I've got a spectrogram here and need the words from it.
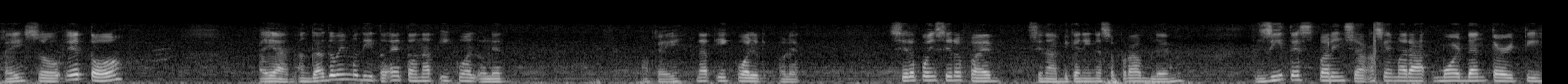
Okay? So, ito, ayan, ang gagawin mo dito, ito, not equal ulit. Okay? Not equal ulit. 0.05, sinabi kanina sa problem, z-test pa rin siya kasi mara, more than 30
